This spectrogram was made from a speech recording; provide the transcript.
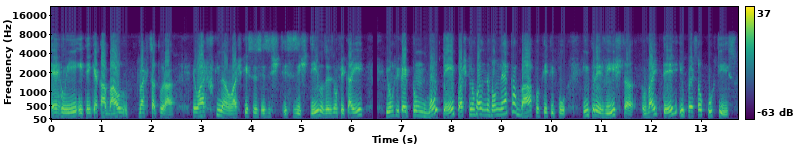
é ruim e tem que acabar, vai saturar. Eu acho que não. Acho que esses, esses, esses estilos eles vão ficar aí e vão ficar aí por um bom tempo. Acho que não, vai, não vão nem acabar, porque, tipo, entrevista vai ter e o pessoal curte isso.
